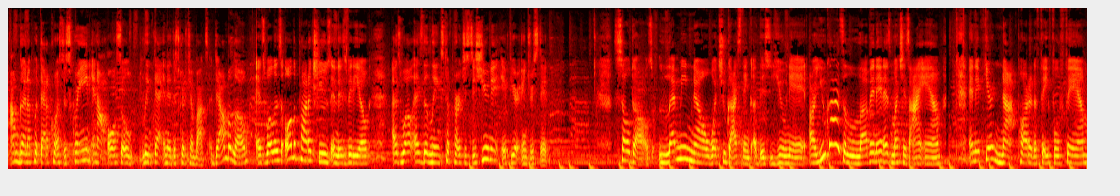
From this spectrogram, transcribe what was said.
I'm going to put that across the screen and I'll also link that in the description box down below as well as all the products used in this video as well as the links to purchase this unit if you're interested. So dolls, let me know what you guys think of this unit. Are you guys loving it as much as I am? And if you're not part of the Faithful fam,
